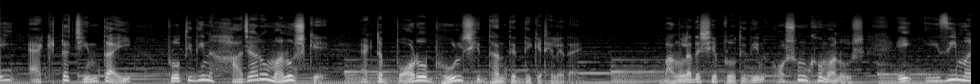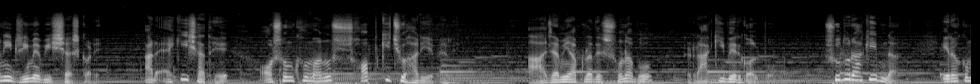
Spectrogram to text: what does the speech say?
এই একটা চিন্তাই প্রতিদিন হাজারো মানুষকে একটা বড় ভুল সিদ্ধান্তের দিকে ঠেলে দেয়। বাংলাদেশে প্রতিদিন অসংখ্য মানুষ এই ইজি মানি ড্রিমে বিশ্বাস করে, আর একই সাথে অসংখ্য মানুষ সব কিছু হারিয়ে ফেলে। আজ আমি আপনাদের শোনাবো রাকিবের গল্প। শুধু রাকিব না, এরকম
